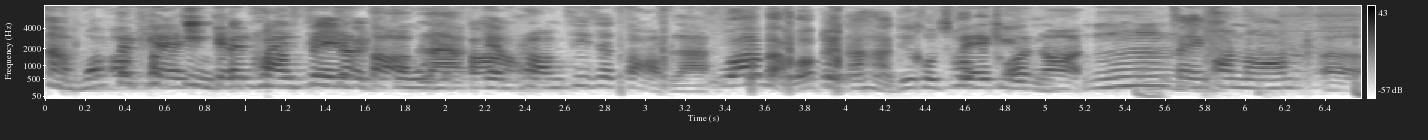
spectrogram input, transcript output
ถามว่าเป็นปักกิ่งแกเป็นพร้อ my มที่จะ favorite ตอบ food หรืละอเปแกล่าพร้อมที่จะตอบละว่าแบบว่าเป็นอาหารที่เขาชอบ fake กิ or น not อืม fake or not เออ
